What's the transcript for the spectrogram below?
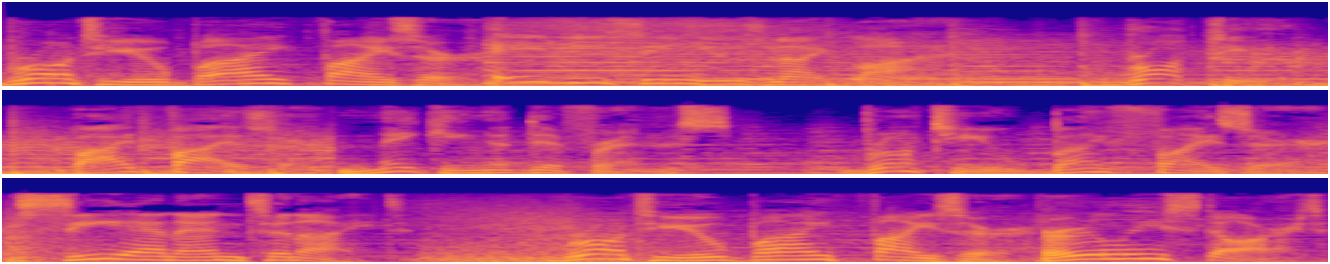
Brought to you by Pfizer. ABC News Nightline. Brought to you by Pfizer. Making a difference. Brought to you by Pfizer. CNN Tonight. Brought to you by Pfizer. Early Start.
